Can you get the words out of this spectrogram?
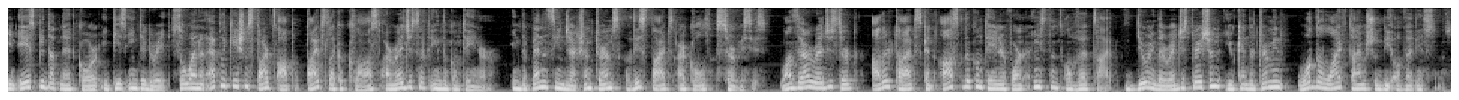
In ASP.NET Core it is integrated, so when an application starts up, types like a class are registered in the container. In dependency injection terms, these types are called services. Once they are registered, other types can ask the container for an instance of that type. During the registration, you can determine what the lifetime should be of that instance.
